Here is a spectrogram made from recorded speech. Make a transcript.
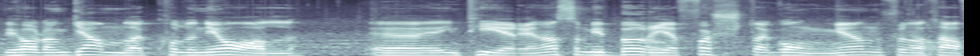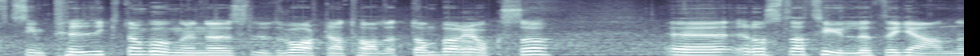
vi har de gamla kolonialimperierna som ju börjar första gången från att ha haft sin peak någon gång under slutet av 1800-talet. De börjar också eh, rossla till lite grann.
